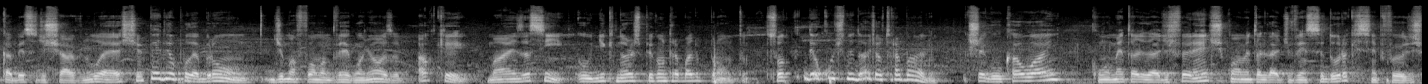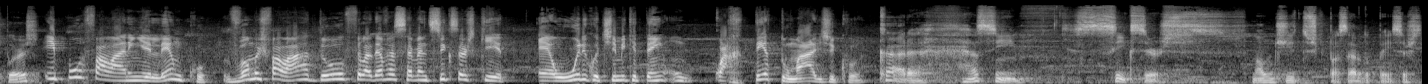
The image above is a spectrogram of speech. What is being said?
cabeça de chave no leste. Perdeu pro LeBron de uma forma vergonhosa? Ok, Mas assim, o Nick Nurse pegou um trabalho pronto. Só deu continuidade ao trabalho. Chegou o Kawhi com uma mentalidade diferente, com uma mentalidade vencedora, que sempre foi os Spurs. E por falar em elenco, vamos falar do Philadelphia 76ers, que é o único time que tem um quarteto mágico. Cara, assim, Sixers, malditos que passaram do Pacers.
